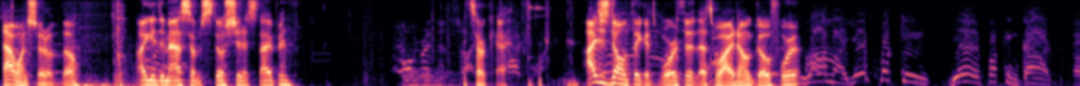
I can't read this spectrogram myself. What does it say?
That one should have, though. I get to mess I'm still shit at sniping. It's okay. I just don't think it's worth it. That's why I don't go for it. Llama, you're fucking, you're fucking god, bro.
